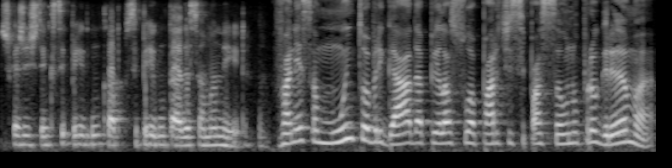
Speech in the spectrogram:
Acho que a gente tem que se perguntar, se perguntar dessa maneira. Vanessa, muito obrigada pela sua participação no programa.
